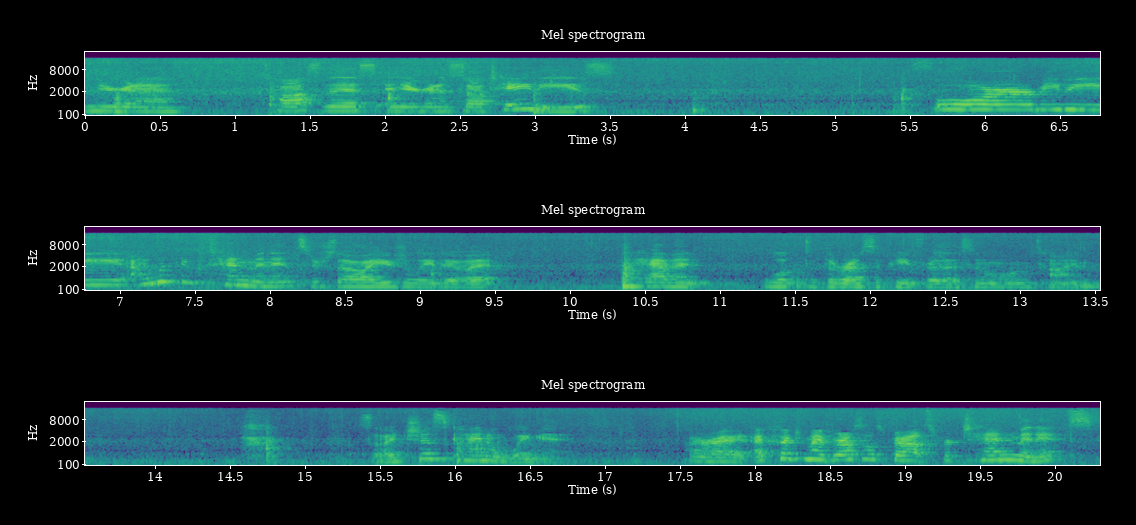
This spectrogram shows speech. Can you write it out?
And you're going to toss this and you're going to saute these for maybe, I would think 10 minutes or so I usually do it. I haven't looked at the recipe for this in a long time. So I just kind of wing it. Alright, I cooked my Brussels sprouts for 10 minutes.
